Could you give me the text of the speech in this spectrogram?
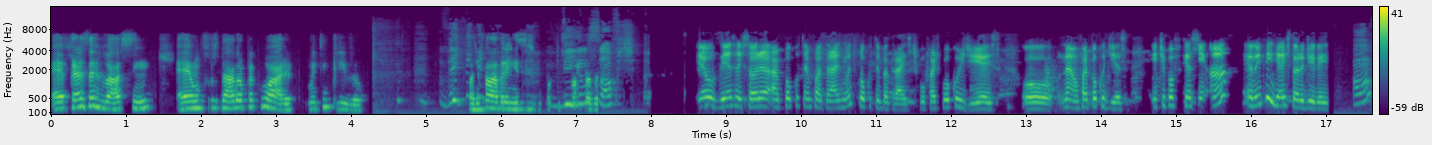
É preservar, assim, é um fruto da agropecuária. Muito incrível. Pode falar, Brenice. vegan soft. Eu vi essa história há pouco tempo atrás, muito pouco tempo atrás, tipo, faz poucos dias, ou... Não, faz poucos dias. E, tipo, eu fiquei assim, hã? Eu não entendi a história direito. Hã?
